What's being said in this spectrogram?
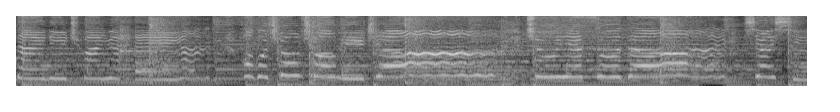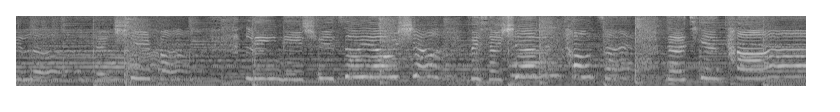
带你穿越黑暗，跨过重重迷障。主耶稣的爱。像喜乐的翅膀，领你驱走忧伤，飞向神同在的天堂。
